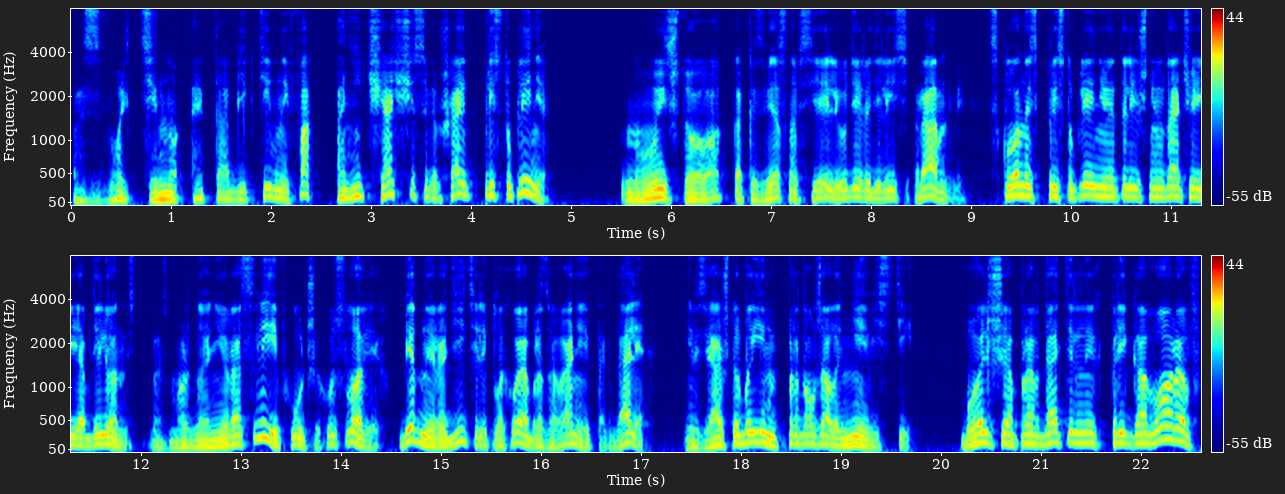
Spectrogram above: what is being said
Позвольте, но это объективный факт. Они чаще совершают преступления. Ну и что? Как известно, все люди родились равными. Склонность к преступлению – это лишь неудача и обделенность. Возможно, они росли в худших условиях. Бедные родители, плохое образование и так далее. Нельзя, чтобы им продолжало не вести. Больше оправдательных приговоров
